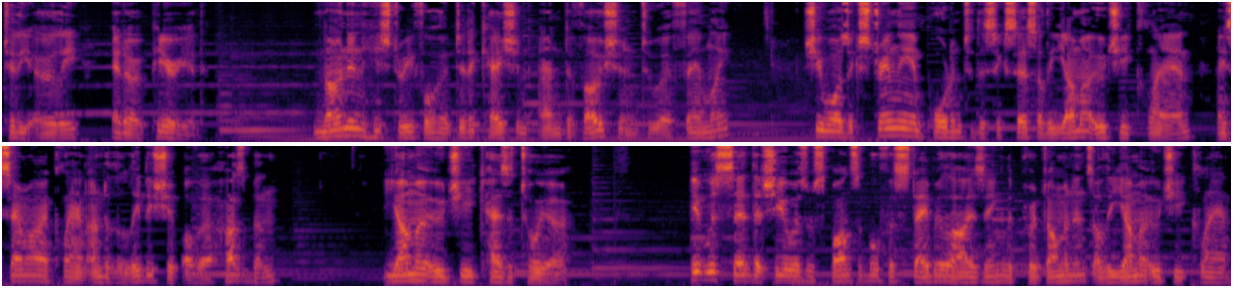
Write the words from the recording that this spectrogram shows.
to the early Edo period. Known in history for her dedication and devotion to her family, she was extremely important to the success of the Yamauchi clan, a samurai clan under the leadership of her husband, Yamauchi Kazutoyo. It was said that she was responsible for stabilizing the predominance of the Yamauchi clan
